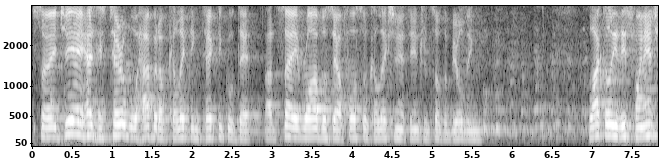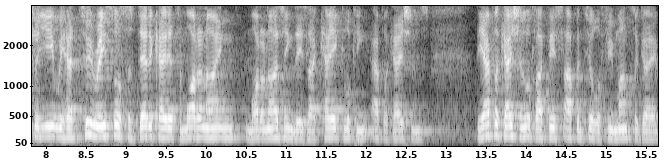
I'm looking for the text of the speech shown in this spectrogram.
So GA has this terrible habit of collecting technical debt. I'd say it rivals our fossil collection at the entrance of the building. Luckily, this financial year we had two resources dedicated to modernising these archaic-looking applications. The application looked like this up until a few months ago.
